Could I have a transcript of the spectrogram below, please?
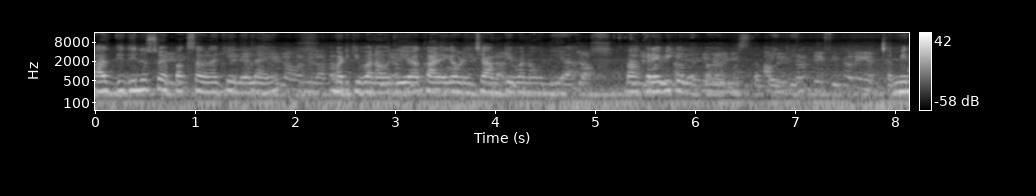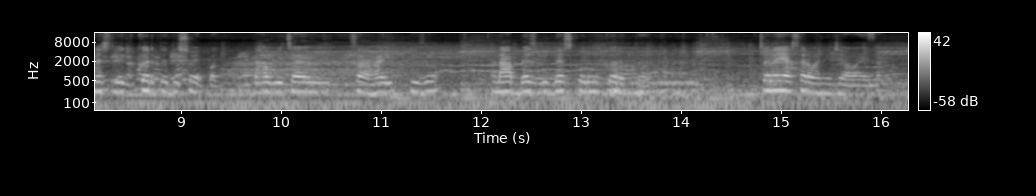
आज दिदीनं स्वयंपाक सगळा केलेला आहे. मटकी बनवली आहे काळ्या घेवड्याची आमटी बनवली आहे. भाकऱ्या बी केल्यात बघा मस्तपैकी. मी नसले की करतं ते स्वयंपाक. दहावीचा हा आहे तिचं. आणि अभ्यास बिभ्यास करून करतं. चला या सर्वांनी जेवायला.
